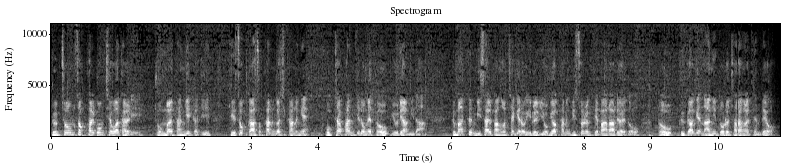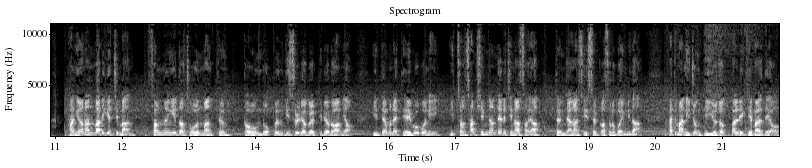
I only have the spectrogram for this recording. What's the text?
극초음속 활공체와 달리 종말 단계까지 계속 가속하는 것이 가능해 복잡한 기동에 더욱 유리합니다. 그만큼 미사일 방어 체계로 이를 요격하는 기술을 개발하려 해도 더욱 극악의 난이도를 자랑할 텐데요. 당연한 말이겠지만 성능이 더 좋은 만큼 더욱 높은 기술력을 필요로 하며 이 때문에 대부분이 2030년대를 지나서야 등장할 수 있을 것으로 보입니다. 하지만 이 중 비교적 빨리 개발되어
